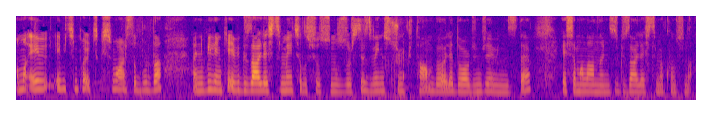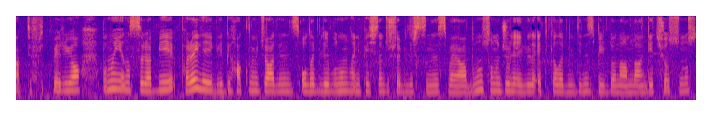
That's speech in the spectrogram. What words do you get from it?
ama ev ev için para çıkışı varsa burada hani bilin ki evi güzelleştirmeye çalışıyorsunuzdur. Siz Venüs çünkü tam böyle dördüncü evinizde yaşam alanlarınızı güzelleştirme konusunda aktiflik veriyor. Bunun yanı sıra bir para ile ilgili bir haklı mücadeleniz olabilir. Bunun hani peşine düşebilirsiniz veya bunun sonucuyla ilgili etki alabildiğiniz bir dönemden geçiyorsunuz.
